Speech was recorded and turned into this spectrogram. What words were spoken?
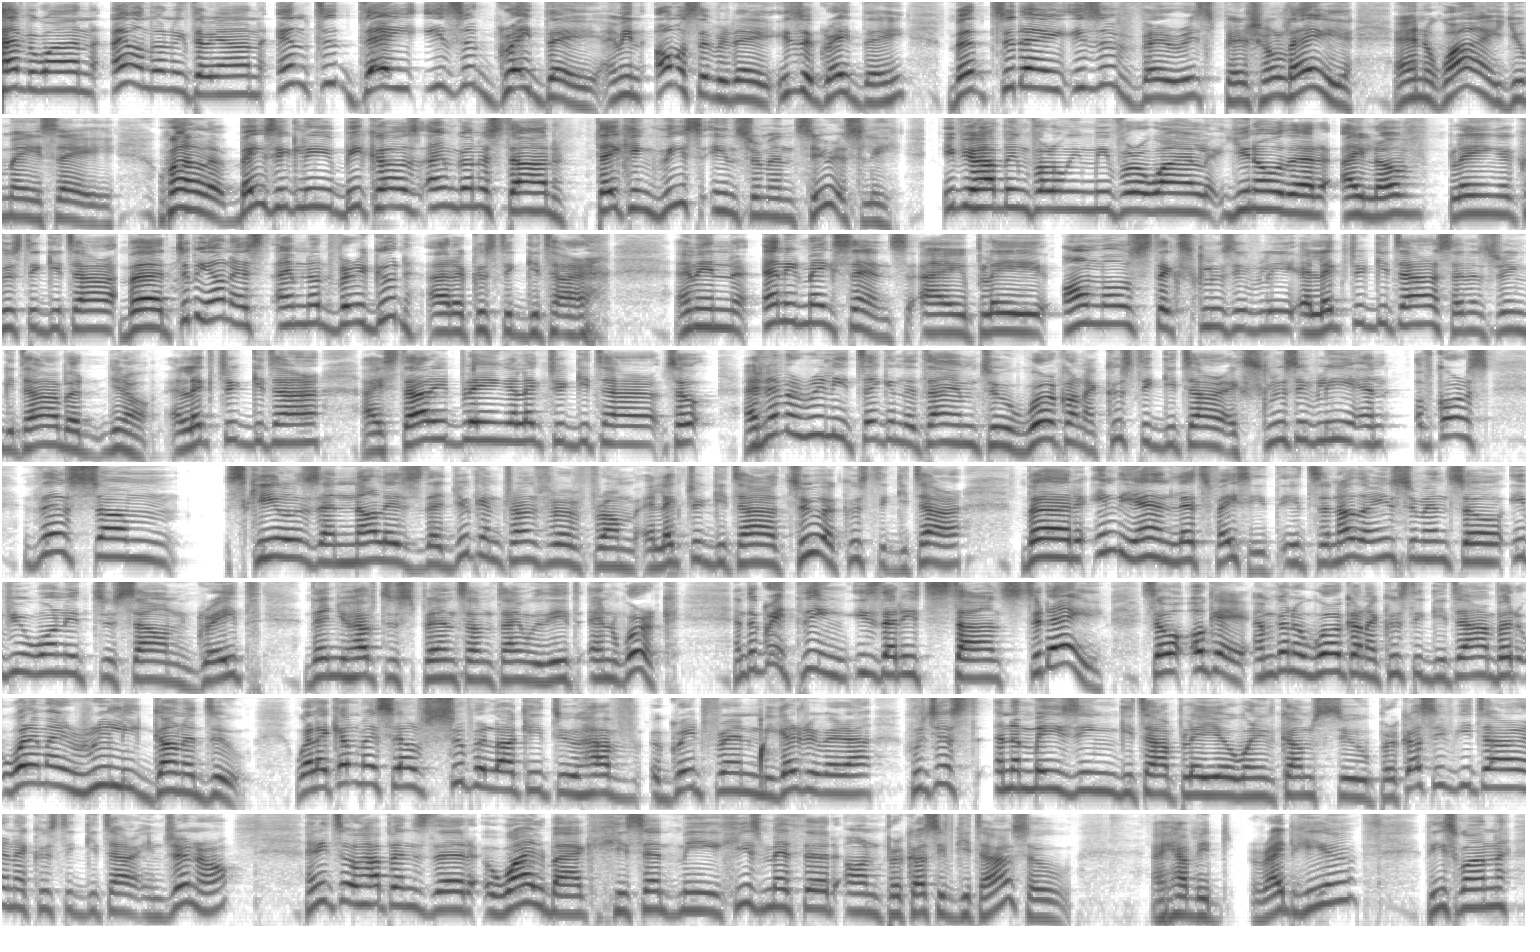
Hi everyone, I'm Antoine Mikhtarian and today is a great day. I mean, almost every day is a great day, but today is a very special day. And why, you may say? Well, basically because I'm gonna start taking this instrument seriously. If you have been following me for a while, you know that I love playing acoustic guitar, but to be honest, I'm not very good at acoustic guitar. I mean, and it makes sense. I play almost exclusively electric guitar, seven string guitar, but you know, electric guitar. I started playing electric guitar, so I've never really taken the time to work on acoustic guitar exclusively, and of course, there's some skills and knowledge that you can transfer from electric guitar to acoustic guitar, but in the end, let's face it, it's another instrument, so if you want it to sound great, then you have to spend some time with it and work. And the great thing is that it starts today. So, okay, I'm gonna work on acoustic guitar, but what am I really gonna do? Well, I count myself super lucky to have a great friend, Miguel Rivera, who's just an amazing guitar player when it comes to percussive guitar and acoustic guitar in general. And it so happens that a while back he sent me his method on percussive guitar, so I have it right here, this one.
